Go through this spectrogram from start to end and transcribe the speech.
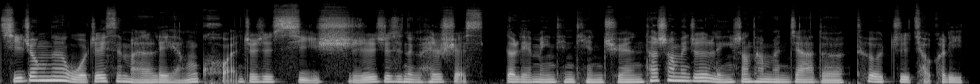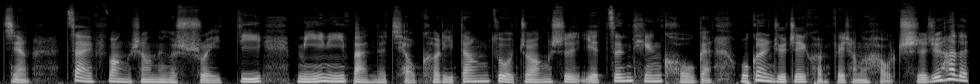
其中呢，我这次买了两款，就是喜食，就是那个 Hershey's。的联名甜甜圈，它上面就是淋上他们家的特制巧克力酱，再放上那个水滴迷你版的巧克力当做装饰，也增添口感。我个人觉得这一款非常的好吃，就是它的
